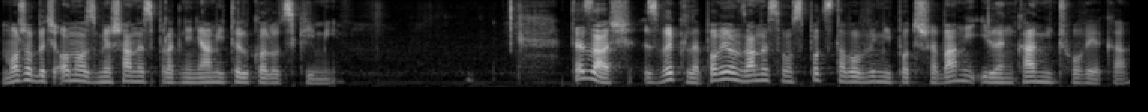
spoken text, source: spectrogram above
może być ono zmieszane z pragnieniami tylko ludzkimi. Te zaś zwykle powiązane są z podstawowymi potrzebami i lękami człowieka.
